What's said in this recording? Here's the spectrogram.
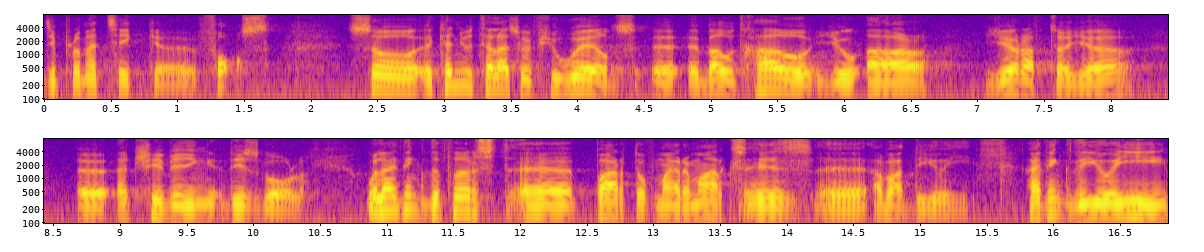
diplomatic force. So, can you tell us a few words about how you are year after year uh, achieving this goal? Well, I think the first uh, part of my remarks is uh, about the UAE. I think the UAE,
